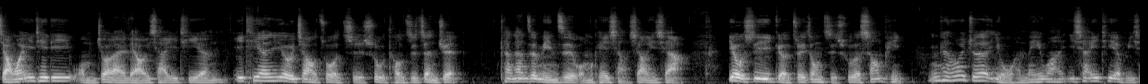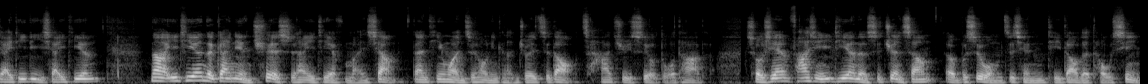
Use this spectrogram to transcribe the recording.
讲完 ETD，我们就来聊一下 ETN。ETN 又叫做指数投资证券。看看这名字，我们可以想象一下，又是一个追踪指数的商品。你可能会觉得有完没完，一下 ETF，一下 ETD，一下 ETN。那 ETN 的概念确实和 ETF 蛮像，但听完之后，你可能就会知道差距是有多大的。首先，发行 ETN 的是券商，而不是我们之前提到的投信。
